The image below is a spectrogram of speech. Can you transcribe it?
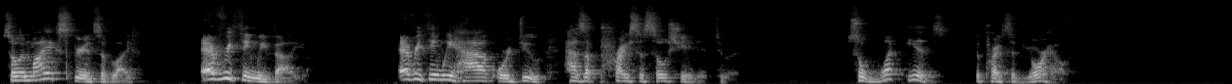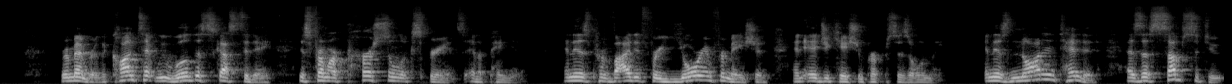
So, in my experience of life, everything we value, everything we have or do has a price associated to it. So, what is the price of your health? Remember, the content we will discuss today is from our personal experience and opinion and is provided for your information and education purposes only and is not intended as a substitute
